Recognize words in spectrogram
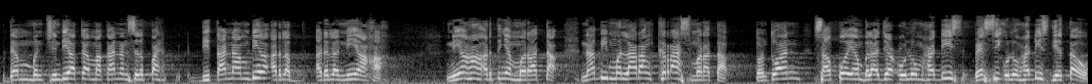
dan menyediakan makanan selepas ditanam dia adalah adalah niyahah. Niyahah artinya meratap. Nabi melarang keras meratap. Tuan-tuan, siapa yang belajar ulum hadis, basic ulum hadis dia tahu.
